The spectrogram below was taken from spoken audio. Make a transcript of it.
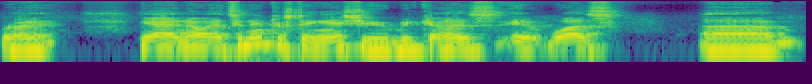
Right. Yeah. No, it's an interesting issue because it was um,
